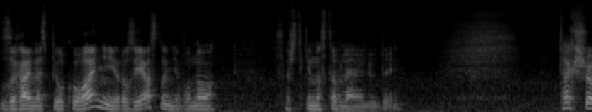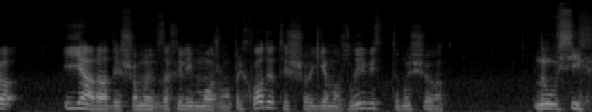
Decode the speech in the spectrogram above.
загальне спілкування і роз'яснення, воно все ж таки наставляє людей. Так що і я радий, що ми взагалі можемо приходити, що є можливість, тому що не у всіх,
